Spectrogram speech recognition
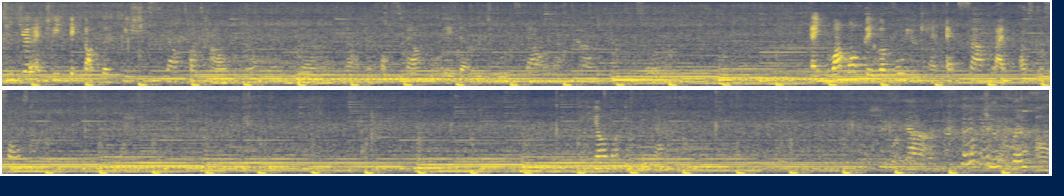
Ginger actually take out the fishy smell, hot the, the, the pork smell, the, rich smell. So, and you want more flavorful, you can add some like oyster sauce. You're not eating? Yeah. Watch you first.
